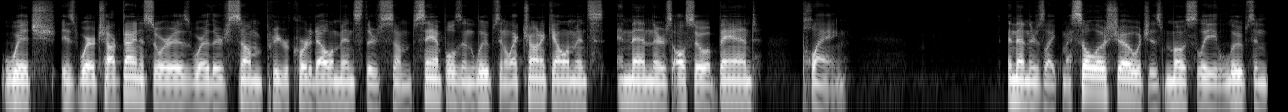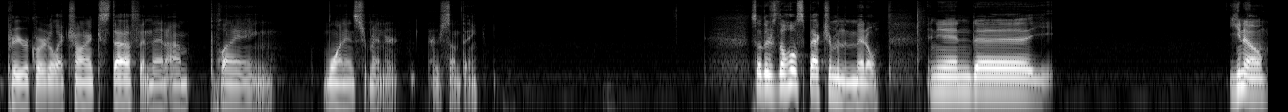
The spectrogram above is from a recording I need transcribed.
which is where Chalk Dinosaur is, where there's some pre recorded elements, there's some samples and loops and electronic elements, and then there's also a band playing. And then there's like my solo show, which is mostly loops and pre recorded electronic stuff, and then I'm playing one instrument or, or something. So there's the whole spectrum in the middle. And, uh, you know,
